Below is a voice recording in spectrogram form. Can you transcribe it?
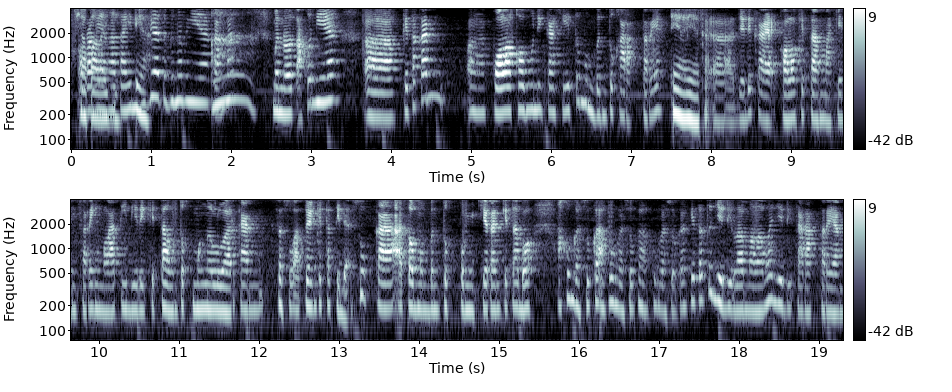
siapa orang yang lagi? ngatain Iya. juga sebenarnya karena menurut aku nih ya eh, kita kan eh, pola komunikasi itu membentuk karakter ya. Iya, iya Kak. Eh, jadi kayak kalau kita makin sering melatih diri kita untuk mengeluarkan sesuatu yang kita tidak suka atau membentuk pemikiran kita bahwa aku nggak suka aku nggak suka aku nggak suka kita tuh jadi lama-lama jadi karakter yang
